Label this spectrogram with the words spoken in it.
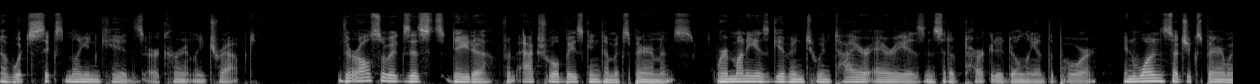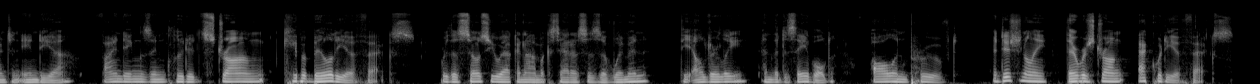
of which 6 million kids are currently trapped. There also exists data from actual basic income experiments where money is given to entire areas instead of targeted only at the poor. In one such experiment in India, Findings included strong capability effects, where the socioeconomic statuses of women, the elderly, and the disabled all improved. Additionally, there were strong equity effects,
